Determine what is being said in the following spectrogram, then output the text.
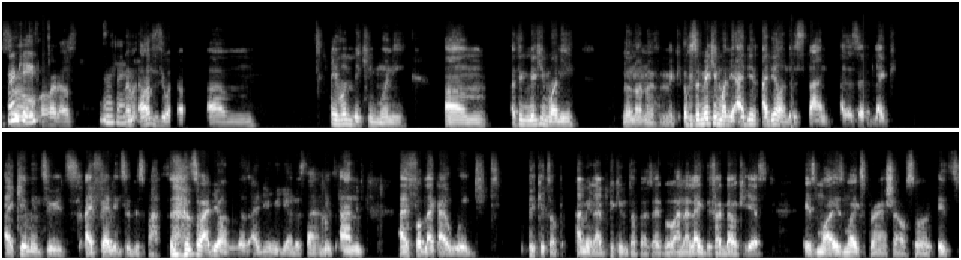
So okay. What else? Okay. I want to see what else. Um. Even making money. Um. I think making money no, no, not even making. Okay, so making money, I didn't, I didn't understand. As I said, like I came into it, I fell into this path, so I didn't, I didn't really understand it, and I felt like I would pick it up. I mean, I'm picking it up as I go, and I like the fact that okay, yes, it's more, it's more experiential, so it's,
